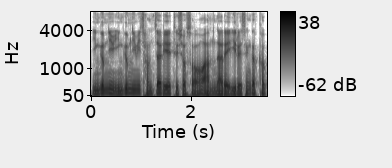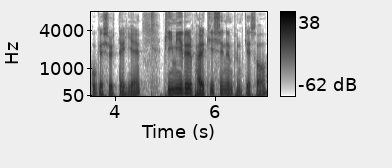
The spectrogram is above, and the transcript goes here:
임금님, 임금님이 잠자리에 드셔서 앞날의 일을 생각하고 계실 때에 비밀을 밝히시는 분께서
